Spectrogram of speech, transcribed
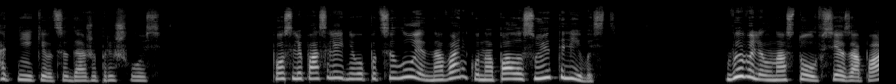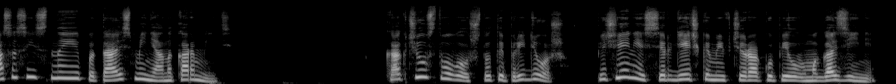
Отнекиваться даже пришлось. После последнего поцелуя на Ваньку напала суетливость вывалил на стол все запасы съестные, пытаясь меня накормить. Как чувствовал, что ты придешь. Печенье с сердечками вчера купил в магазине.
